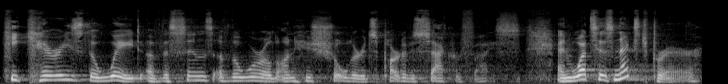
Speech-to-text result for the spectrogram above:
he carries the weight of the sins of the world on his shoulder. It's part of his sacrifice. And what's his next prayer?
